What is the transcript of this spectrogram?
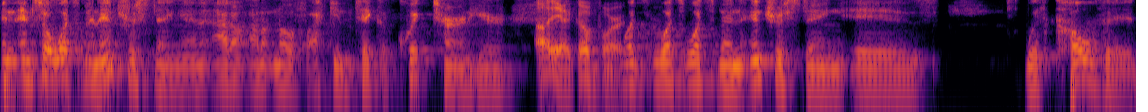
and, and so what's been interesting, and I don't, I don't know if I can take a quick turn here. Oh yeah, go for it. What's, what's, what's been interesting is with COVID,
